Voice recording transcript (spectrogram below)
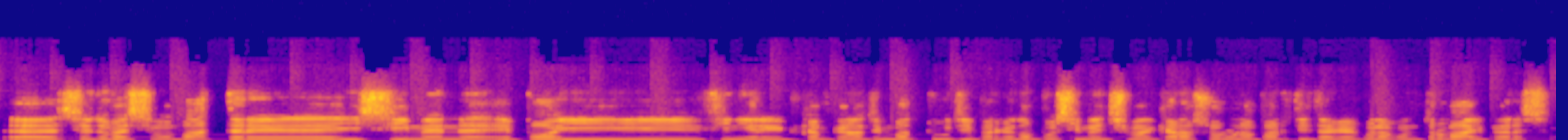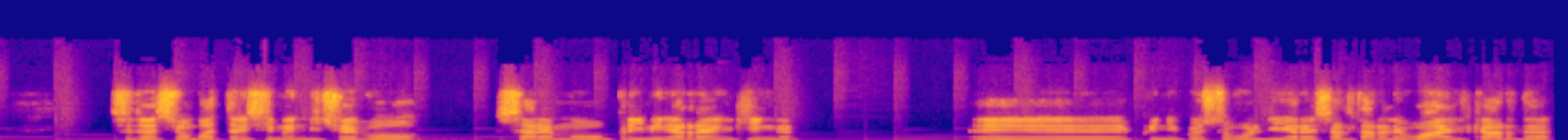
Eh, se dovessimo battere i Simen e poi finire il campionato imbattuti, perché dopo Simen ci mancherà solo una partita che è quella contro Vipers. Se dovessimo battere i Simen, dicevo, saremmo primi nel ranking e quindi questo vuol dire saltare le wildcard,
